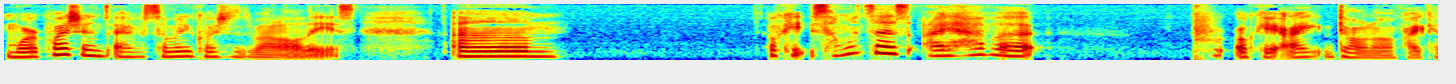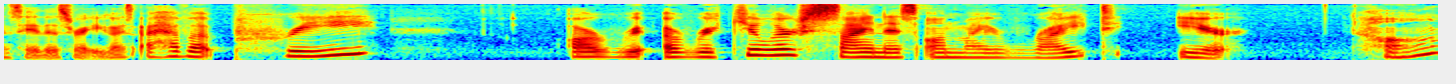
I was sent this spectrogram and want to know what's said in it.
More questions. I have so many questions about all these. Um, okay, someone says I have a, okay, I don't know if I can say this right, you guys. I have a pre auricular sinus on my right ear. Huh?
